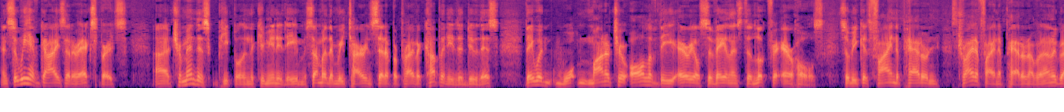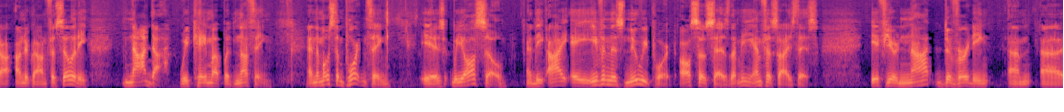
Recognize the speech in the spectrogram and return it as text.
And so we have guys that are experts, uh, tremendous people in the community. Some of them retired and set up a private company to do this. They would monitor all of the aerial surveillance to look for air holes so we could find a pattern, try to find a pattern of an underground, underground facility. Nada. We came up with nothing. And the most important thing is we also, and the IA, even this new report also says, let me emphasize this, if you're not diverting um, uh,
